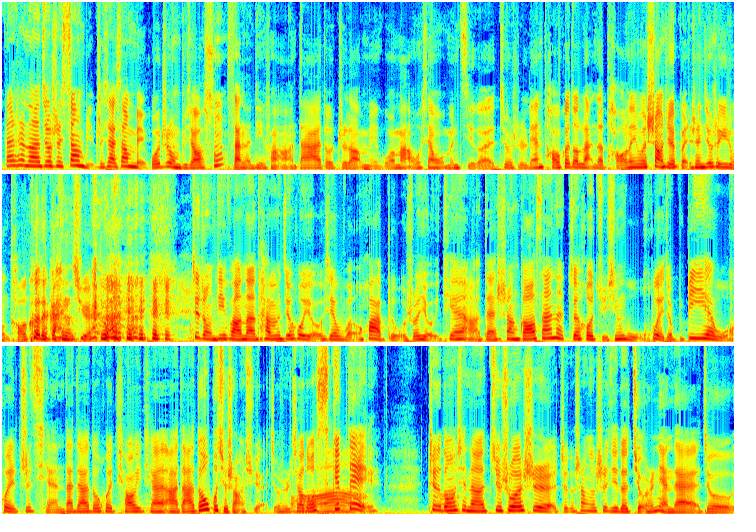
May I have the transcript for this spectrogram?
但是呢，就是相比之下，像美国这种比较松散的地方啊，大家都知道美国嘛。我想我们几个就是连逃课都懒得逃了，因为上学本身就是一种逃课的感觉。对，这种地方呢，他们就会有一些文化，比如说有一天啊，在上高三的最后举行舞会，就毕业舞会之前，大家都会挑一天啊，大家都不去上学，就是叫做 skip day。这个东西呢，据说是这个上个世纪的九十年代就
